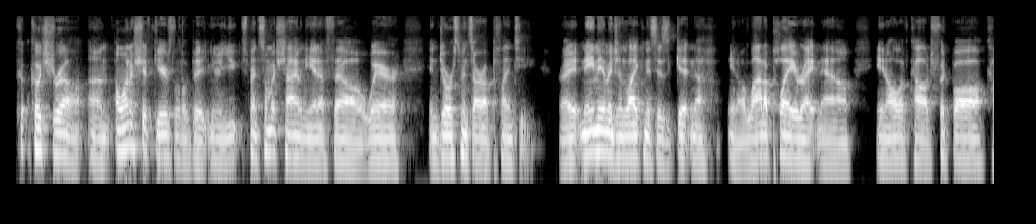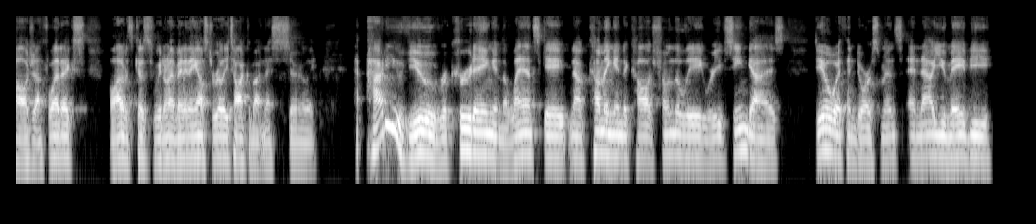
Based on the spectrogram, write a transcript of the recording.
Co- Coach Dorrell. Um, I want to shift gears a little bit. You know, you spent so much time in the NFL where endorsements are aplenty, right? Name, image, and likeness is getting a you know a lot of play right now in all of college football, college athletics. A lot of it's because we don't have anything else to really talk about necessarily. How do you view recruiting and the landscape now coming into college from the league, where you've seen guys deal with endorsements, and now you may be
